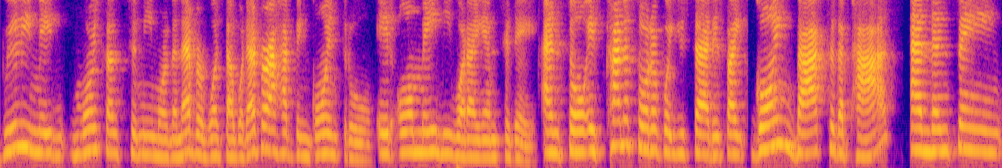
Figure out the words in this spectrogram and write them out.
really made more sense to me more than ever was that whatever I had been going through, it all made me what I am today. And so it's kind of sort of what you said. It's like going back to the past and then saying,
